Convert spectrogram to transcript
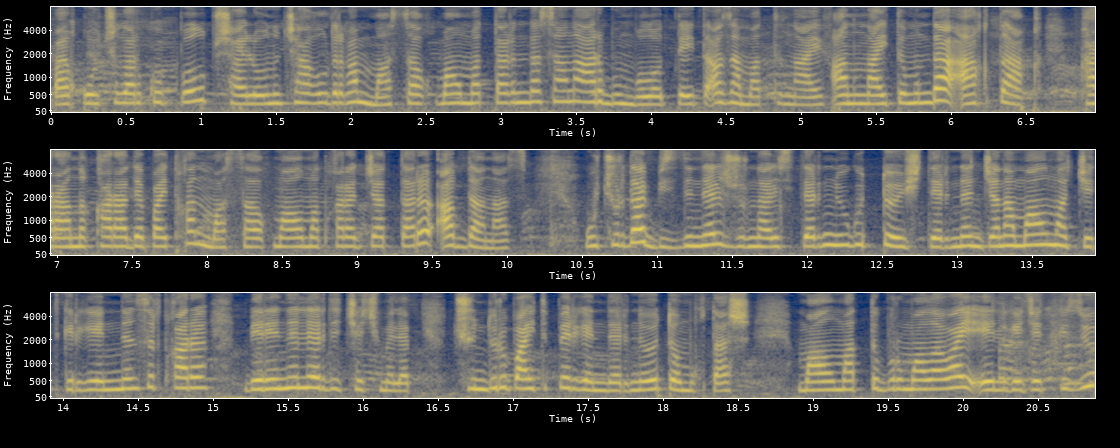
байкоочулар көп болуп, шайлоону чагылдырган массалык маалыматтарында саны арбын болот дейт Азамат Тынаев. Анын айтымында акты ак, караны кара деп айткан массалык маалымат каражаттары абдан аз. Учурда биздин эл журналисттердин үгүттөө иштеринен жана маалымат жеткиргенинен сырткары беренелерди чечмелеп, түшүндүрүп айтып бергендерине өтө муктаж. Маалыматты бурмалабай элге жеткизүү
